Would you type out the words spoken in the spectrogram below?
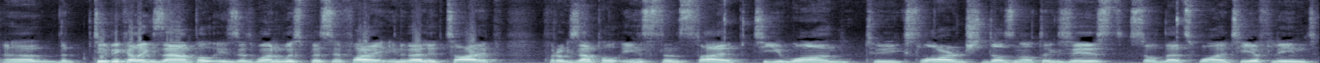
Uh, the typical example is that when we specify invalid type, for example, instance type t1 2x large does not exist, so that's why tflint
